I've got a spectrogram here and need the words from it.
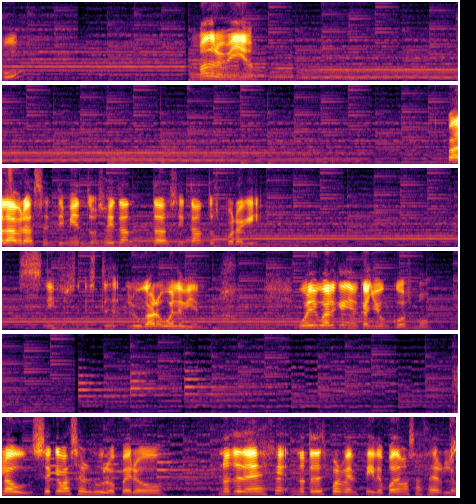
Oh. Madre mía. Palabras, sentimientos, hay tantas y tantos por aquí. Este lugar huele bien. Huele igual que en el cañón Cosmo. Cloud, sé que va a ser duro, pero... No te, deje, no te des por vencido, podemos hacerlo.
